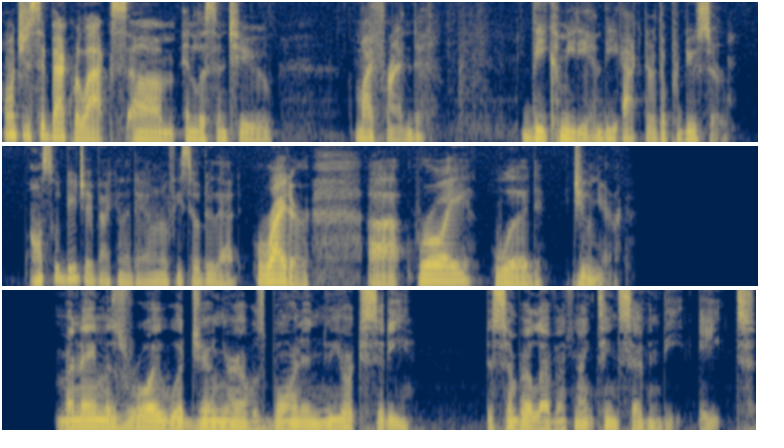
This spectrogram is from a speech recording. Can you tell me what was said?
I want you to sit back, relax, um, and listen to my friend, the comedian, the actor, the producer, also DJ back in the day. I don't know if he still do that. Writer, uh, Roy Wood Jr. My name is Roy Wood Jr. I was born in New York City, December 11th, 1978.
